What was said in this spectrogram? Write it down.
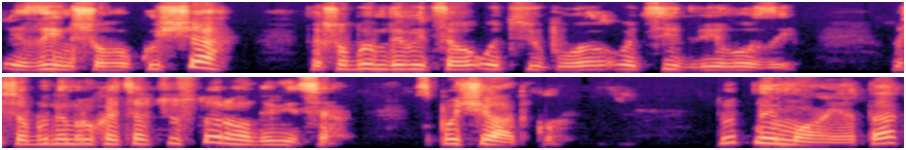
з іншого куща. Так що будемо дивитися оцю, оці дві лози. Ось будемо рухатися в цю сторону, дивіться, спочатку. Тут немає, так?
